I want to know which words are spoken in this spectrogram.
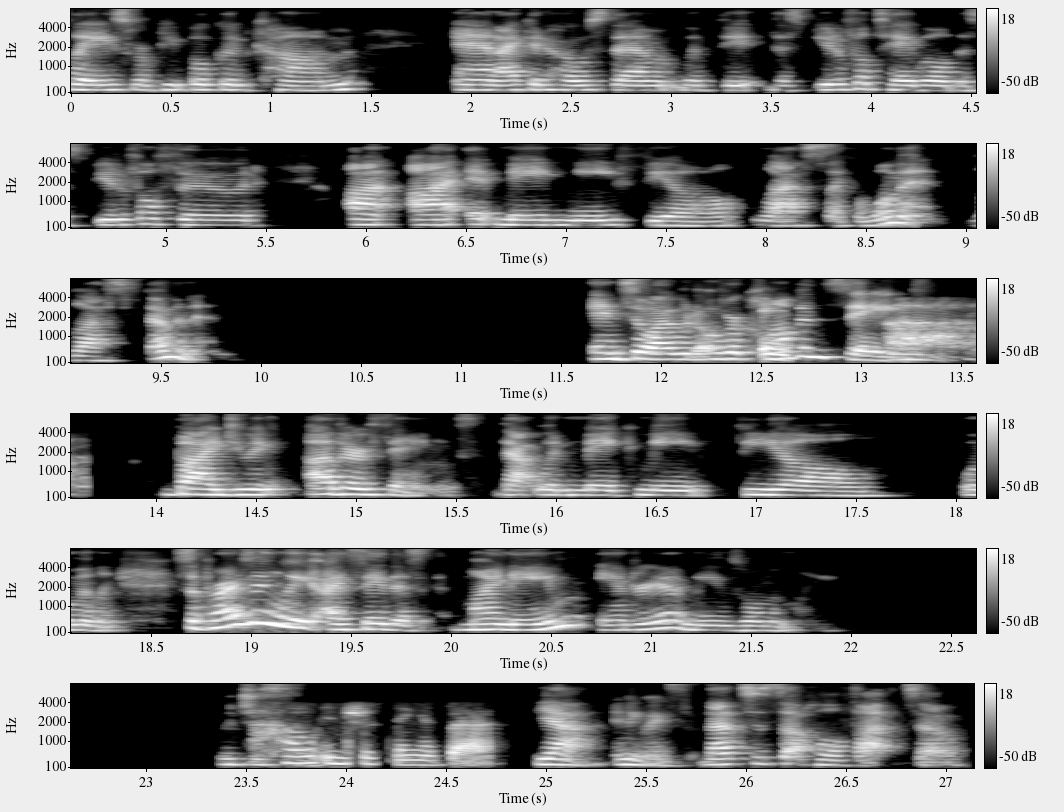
place where people could come and I could host them with the, this beautiful table, this beautiful food. Uh, I, it made me feel less like a woman, less feminine. And so I would overcompensate by doing other things that would make me feel womanly. Surprisingly, I say this my name, Andrea, means womanly. Which is how interesting is that? Yeah. Anyways, that's just a whole thought. So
